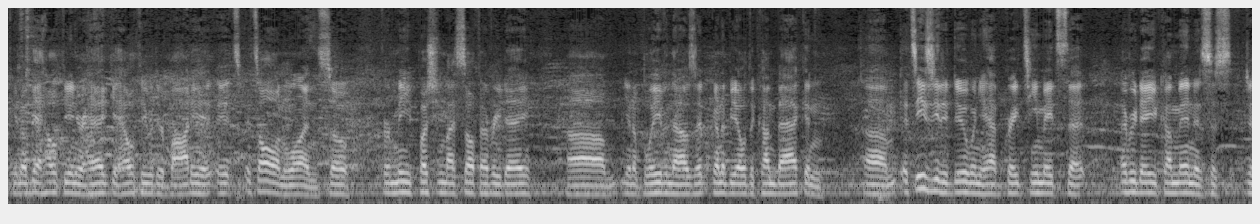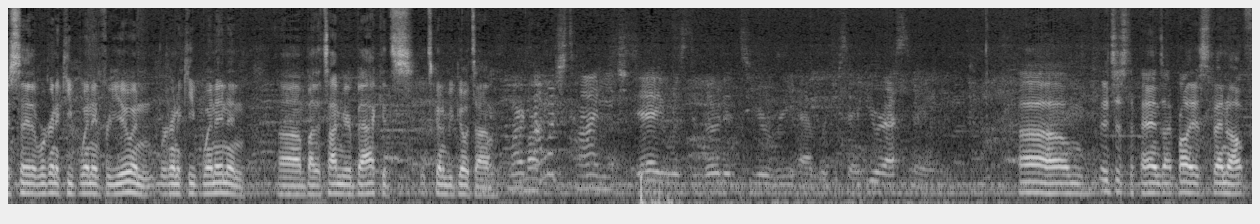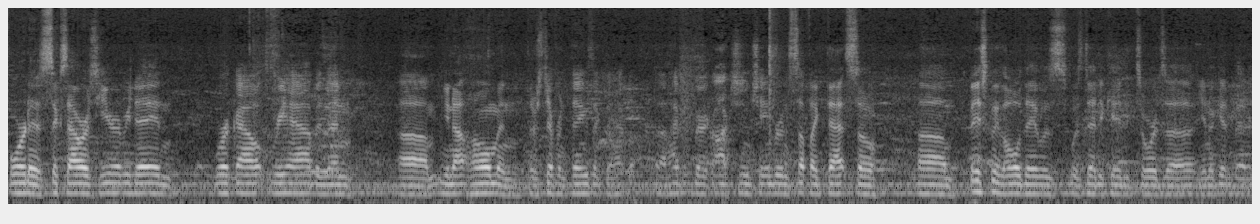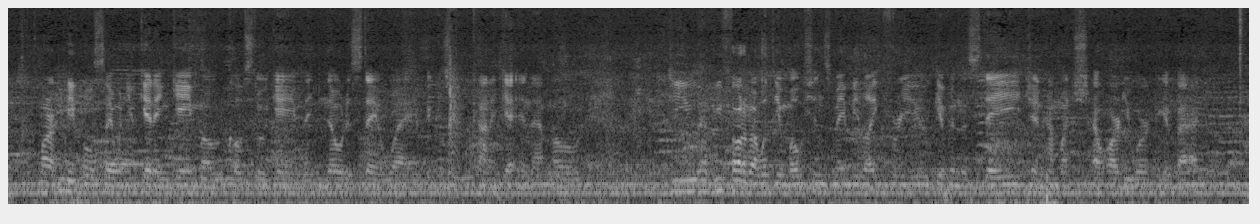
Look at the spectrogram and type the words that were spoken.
you know get healthy in your head, get healthy with your body. It, it's it's all in one. So for me, pushing myself every day, um, you know, believing that I was going to be able to come back and. Um, it's easy to do when you have great teammates that every day you come in is just, just say that we're going to keep winning for you and we're going to keep winning and uh, by the time you're back it's it's going to be go time. Mark, how much time each day was devoted to your rehab? Would you say if you were estimating? Um, it just depends. I probably spend about four to six hours here every day and work out, rehab, and then um, you're not home and there's different things like the, the hyperbaric oxygen chamber and stuff like that. So um, basically the whole day was, was dedicated towards uh, you know getting better. Mark, people say when you get in game mode close to a game, they know to stay away because you kind of get in that mode. Do you have you thought about what the emotions may be like for you, given the stage and how much how hard you work to get back?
